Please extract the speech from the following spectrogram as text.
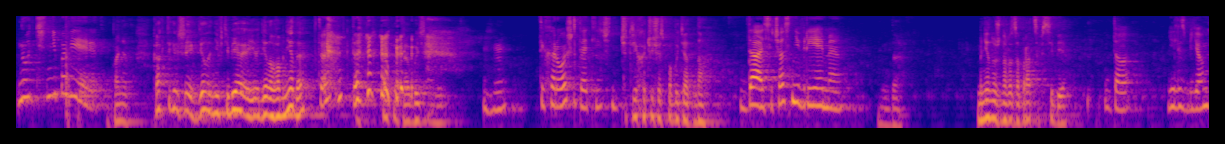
Ну, не поверит. Понятно. Как ты говоришь, Эрик, дело не в тебе, а дело во мне, да? Да. Как это обычно? Ты хороший, ты отличный. Что-то я хочу сейчас побыть одна. Да, сейчас не время. Да. Мне нужно разобраться в себе. Да, я лесбиян.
